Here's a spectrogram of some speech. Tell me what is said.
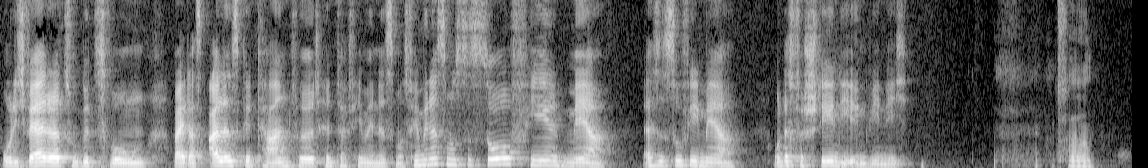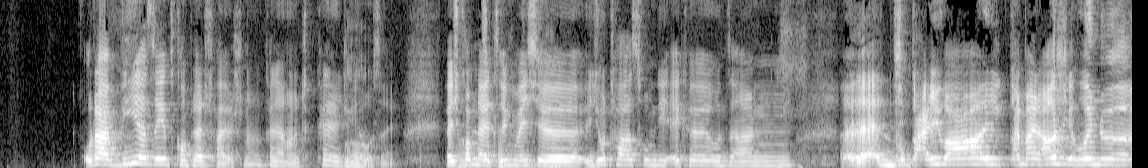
Und ich werde dazu gezwungen, weil das alles getan wird hinter Feminismus. Feminismus ist so viel mehr. Es ist so viel mehr. Und das verstehen die irgendwie nicht. Tja. Oder wir sehen es komplett falsch, ne? Kann ja, kann ja natürlich auch sein. Vielleicht kommen da jetzt irgendwelche Juttas um die Ecke und sagen, äh, so geil war, ich kann meinen Arsch hier Hunde.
